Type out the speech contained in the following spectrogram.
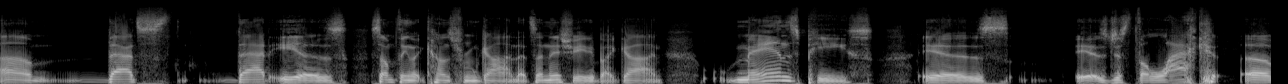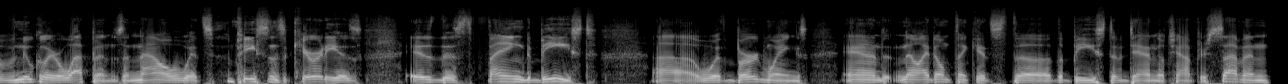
Um, that's that is something that comes from God. That's initiated by God. Man's peace is is just the lack of nuclear weapons, and now its peace and security is is this fanged beast uh, with bird wings. And no, I don't think it's the the beast of Daniel chapter seven.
